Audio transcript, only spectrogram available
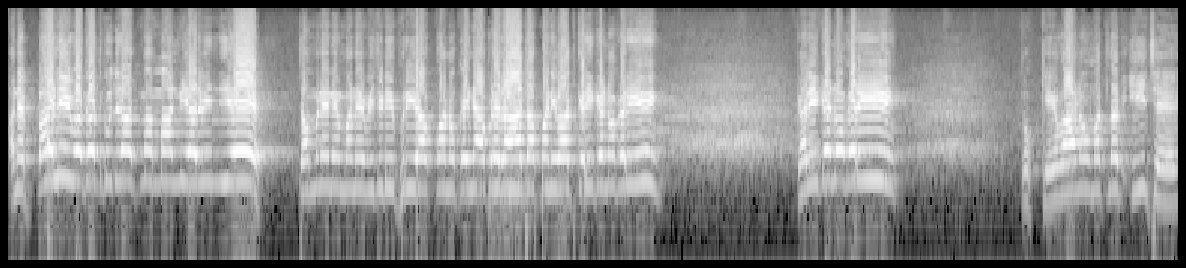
અને પહેલી વખત ગુજરાતમાં માનની અરવિંદજીએ તમને ને મને વીજળી ફ્રી આપવાનું કહીને આપણે રાહત આપવાની વાત કરી કે ન કરી? કરી કે ન કરી? તો કહેવાનો મતલબ ઈ છે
